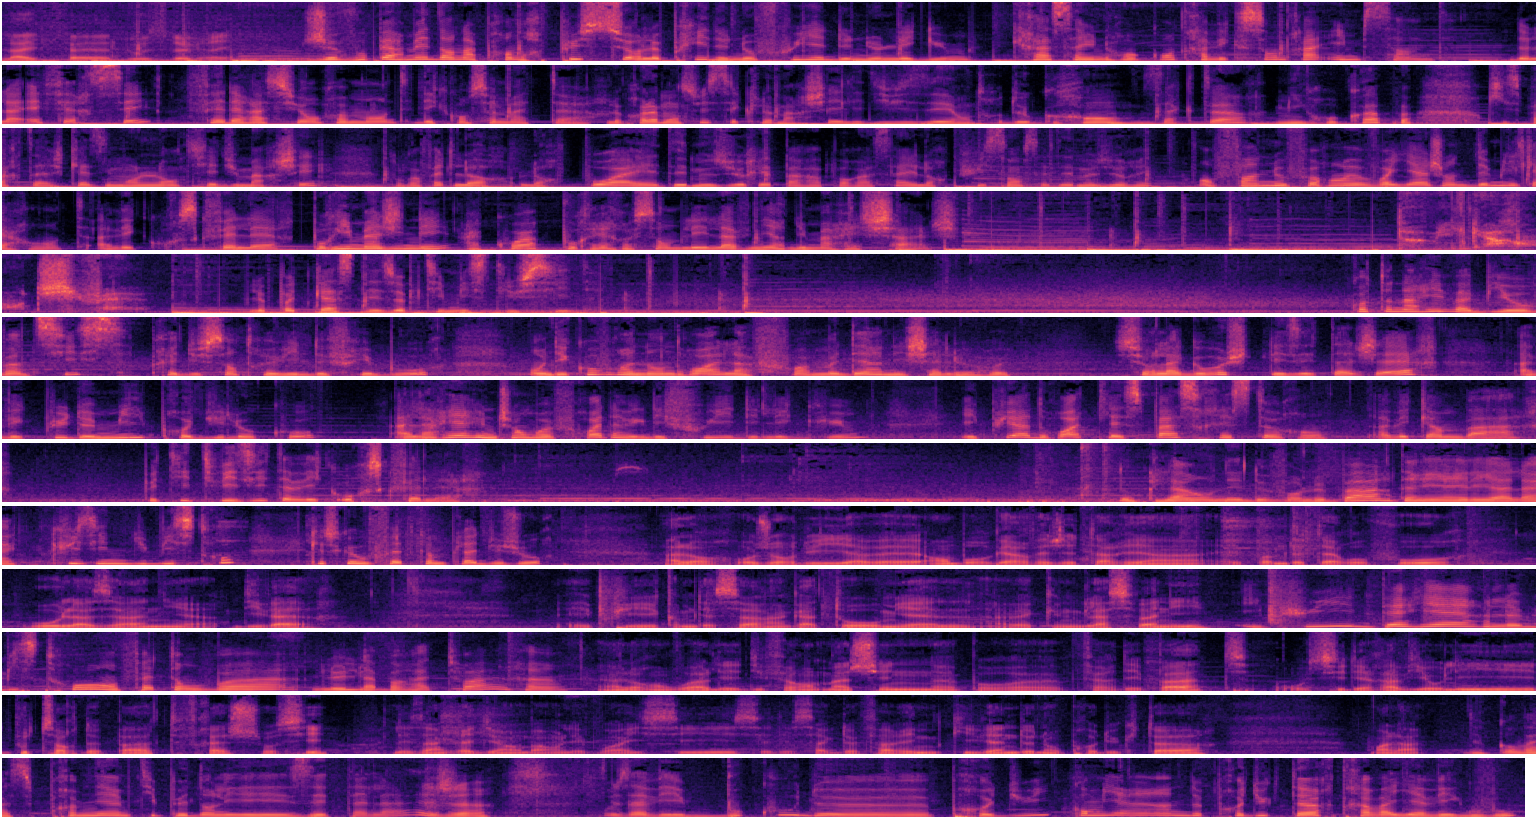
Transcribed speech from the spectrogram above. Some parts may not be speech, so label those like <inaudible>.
Là, il fait 12 degrés. Je vous permets d'en apprendre plus sur le prix de nos fruits et de nos légumes grâce à une rencontre avec Sandra Imsand de la FRC, Fédération romande des consommateurs. Le problème en Suisse, c'est que le marché il est divisé entre de grands acteurs, Migrocop, qui se partagent quasiment l'entier du marché. Donc en fait, leur, leur poids est démesuré par rapport à ça et leur puissance est démesurée. Enfin, nous ferons un voyage en 2040 avec Feller pour imaginer à quoi pourrait ressembler l'avenir du maraîchage. 2040, j'y le podcast des optimistes lucides. Quand on arrive à Bio 26, près du centre-ville de Fribourg, on découvre un endroit à la fois moderne et chaleureux. Sur la gauche, des étagères avec plus de 1000 produits locaux. À l'arrière, une chambre froide avec des fruits et des légumes. Et puis à droite, l'espace restaurant avec un bar. Petite visite avec Urskfeller. Donc là, on est devant le bar. Derrière, il y a la cuisine du bistrot. Qu'est-ce que vous faites comme plat du jour? Alors, aujourd'hui, il y avait hamburger végétarien et pommes de terre au four ou lasagne d'hiver. Et puis, comme dessert, un gâteau au miel avec une glace vanille. Et puis, derrière le bistrot, en fait, on voit le laboratoire. Alors, on voit les différentes machines pour euh, faire des pâtes, aussi des raviolis, toutes sortes de pâtes fraîches aussi. Les ingrédients, ben, on les voit ici. C'est des sacs de farine qui viennent de nos producteurs. Voilà. Donc, on va se promener un petit peu dans les étalages. Vous avez beaucoup de produits. Combien de producteurs travaillent avec vous?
